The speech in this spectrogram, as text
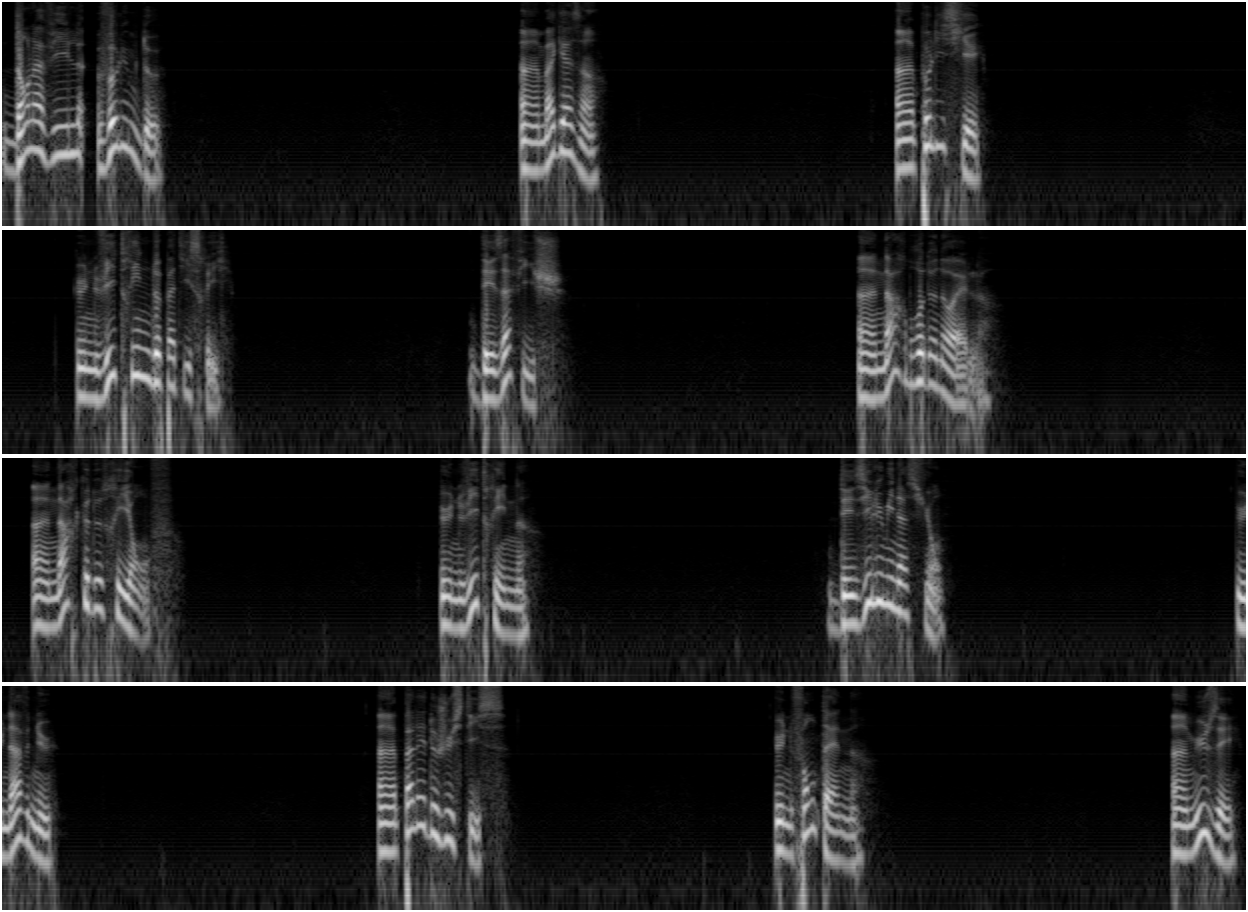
Dans la ville, volume 2. Un magasin. Un policier. Une vitrine de pâtisserie. Des affiches. Un arbre de Noël. Un arc de triomphe. Une vitrine. Des illuminations. Une avenue. Un palais de justice. Une fontaine. Un musée.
